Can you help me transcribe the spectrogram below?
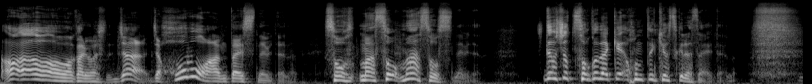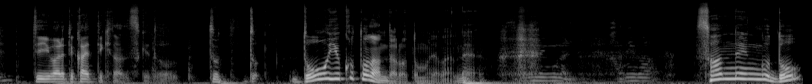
ああ分かりました。じゃあじゃあほぼ安泰っすねみたいなそうまあそうまあそうっすねみたいな。でもちょっとそこだけ本当に気をつけてくださいみたいな。って言われて帰ってきたんですけどどどどういうことなんだろうと思いながらね。3年後何？金が？3年後ど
